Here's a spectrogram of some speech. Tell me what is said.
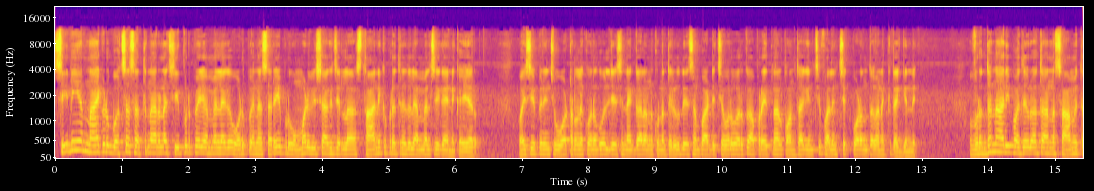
సీనియర్ నాయకుడు బొత్స సత్యనారాయణ చీపురుపేట ఎమ్మెల్యేగా ఓడిపోయినా సరే ఇప్పుడు ఉమ్మడి విశాఖ జిల్లా స్థానిక ప్రతినిధులు ఎమ్మెల్సీగా ఎన్నికయ్యారు. వైసీపీ నుంచి ఓటర్లను కొనుగోలు చేసి నెగ్గాలనుకున్న తెలుగుదేశం పార్టీ చివరి వరకు ఆ ప్రయత్నాలు కొనసాగించి ఫలించకపోవడంతో వెనక్కి తగ్గింది. వృద్ధ నారి పతివ్రత అన్న సామెత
